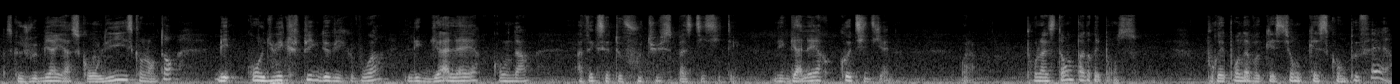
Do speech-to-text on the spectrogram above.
Parce que je veux bien, il y a ce qu'on lit, ce qu'on entend, mais qu'on lui explique de vive voix les galères qu'on a avec cette foutue spasticité, les galères quotidiennes. Voilà. Pour l'instant, pas de réponse. Pour répondre à vos questions, qu'est-ce qu'on peut faire?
